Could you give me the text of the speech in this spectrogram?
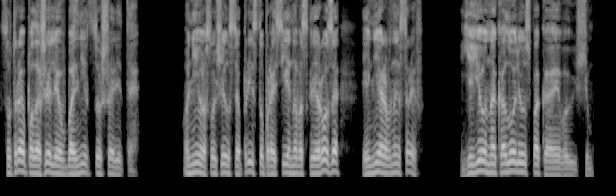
с утра положили в больницу Шарите. У нее случился приступ рассеянного склероза и нервный срыв. Ее накололи успокаивающим,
